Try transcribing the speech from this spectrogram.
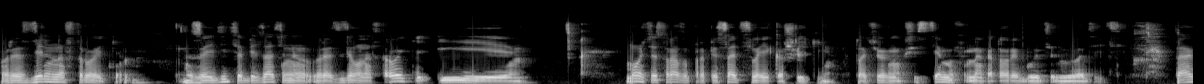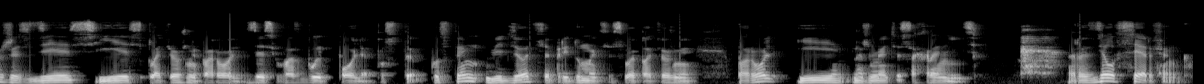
В разделе настройки. Зайдите обязательно в раздел настройки и можете сразу прописать свои кошельки платежных системах, на которые будете выводить. Также здесь есть платежный пароль. Здесь у вас будет поле пустым. Ведете, придумайте свой платежный пароль и нажмете сохранить. Раздел серфинг.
